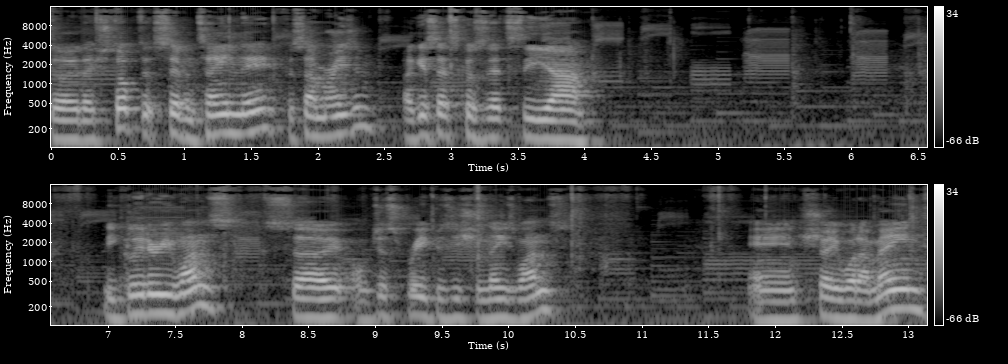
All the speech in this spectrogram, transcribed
So they've stopped at 17 there for some reason. I guess that's because that's the uh, the glittery ones. So I'll just reposition these ones and show you what I mean.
